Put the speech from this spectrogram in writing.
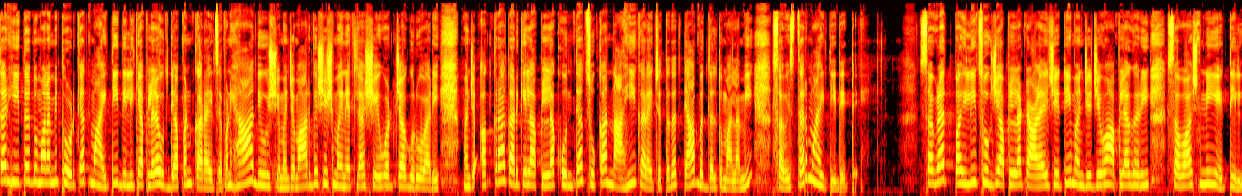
तर ही तर तुम्हाला मी थोडक्यात माहिती दिली की आपल्याला उद्यापन करायचं पण ह्या दिवशी म्हणजे मार्गशीर्ष महिन्यातल्या शेवटच्या गुरुवारी म्हणजे अकरा तारखेला आपल्याला कोणत्या चुका नाही करायच्या तर त्याबद्दल तुम्हाला मी सविस्तर माहिती देते. सगळ्यात पहिली चूक जी आपल्याला टाळायची ती म्हणजे जेव्हा आपल्या घरी सवाष्णी येतील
